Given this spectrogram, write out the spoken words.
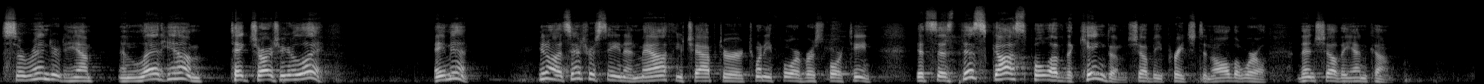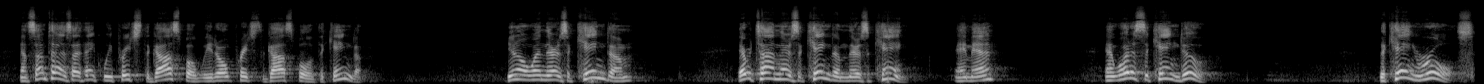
surrender to Him and let Him take charge of your life. Amen. You know, it's interesting in Matthew chapter 24, verse 14. It says, This gospel of the kingdom shall be preached in all the world, then shall the end come. And sometimes I think we preach the gospel, we don't preach the gospel of the kingdom. You know, when there's a kingdom, every time there's a kingdom, there's a king. Amen? And what does the king do? The king rules.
